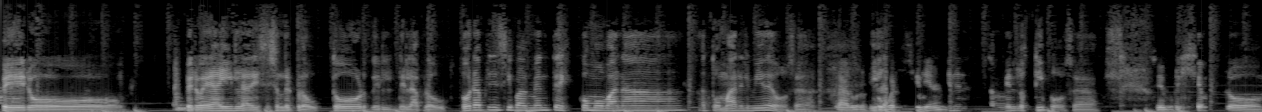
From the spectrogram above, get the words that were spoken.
pero pero es ahí la decisión del productor, de, la productora principalmente, es cómo van a, a tomar el video, o sea, Claro, los y la- que tienen. también los tipos, o sea, Sí, por ejemplo,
